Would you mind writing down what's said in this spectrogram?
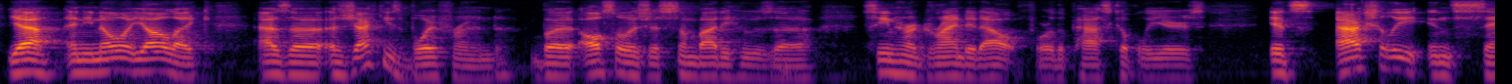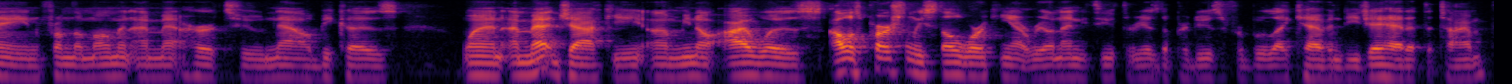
Yeah, and you know what, y'all like as a as Jackie's boyfriend, but also as just somebody who's uh seen her grind it out for the past couple of years. It's actually insane from the moment I met her to now because when I met Jackie, um, you know, I was I was personally still working at Real 92.3 as the producer for Bootleg Kevin DJ Head at the time.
